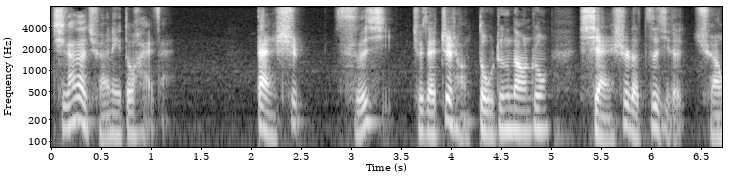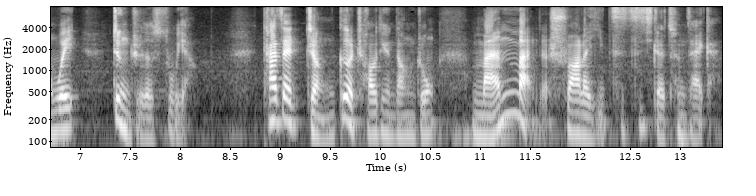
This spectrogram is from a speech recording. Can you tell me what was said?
其他的权利都还在。但是慈禧却在这场斗争当中显示了自己的权威、政治的素养。他在整个朝廷当中满满的刷了一次自己的存在感，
